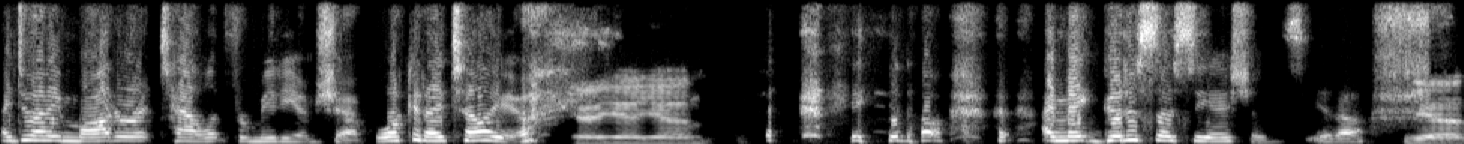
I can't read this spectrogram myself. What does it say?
I do have a moderate talent for mediumship. What can I tell you? Yeah, yeah, yeah. you know, I make good associations, you know. Yeah.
